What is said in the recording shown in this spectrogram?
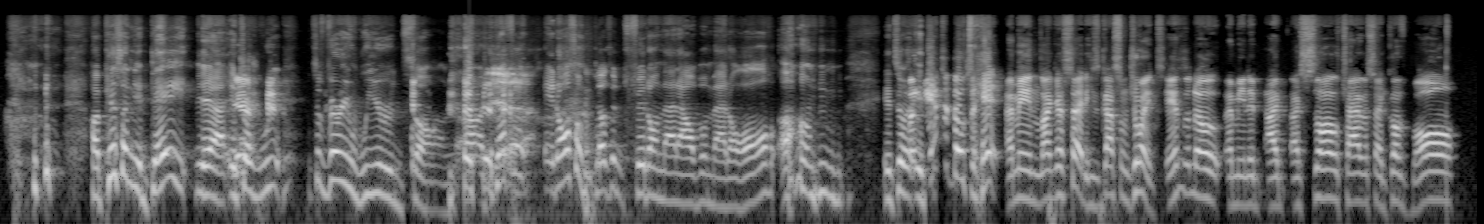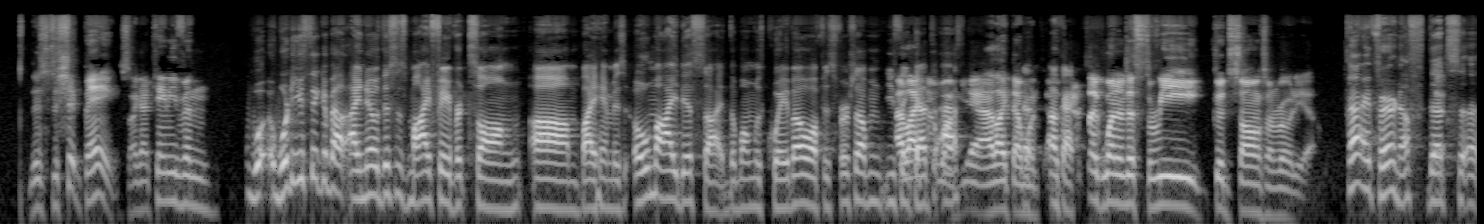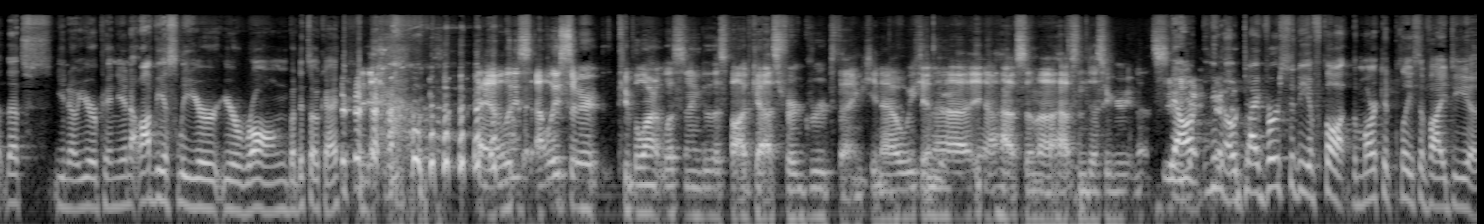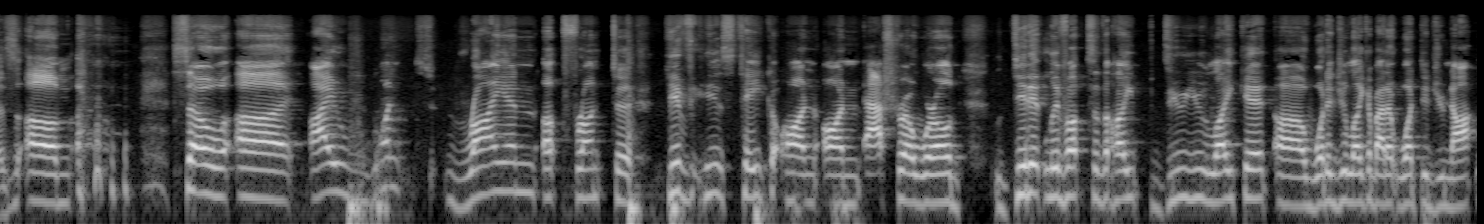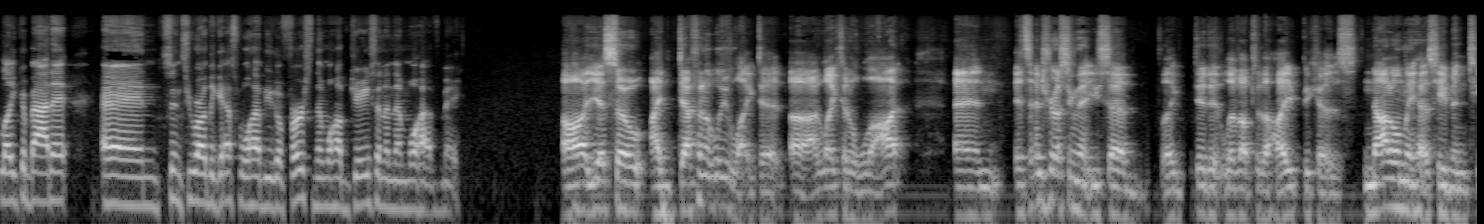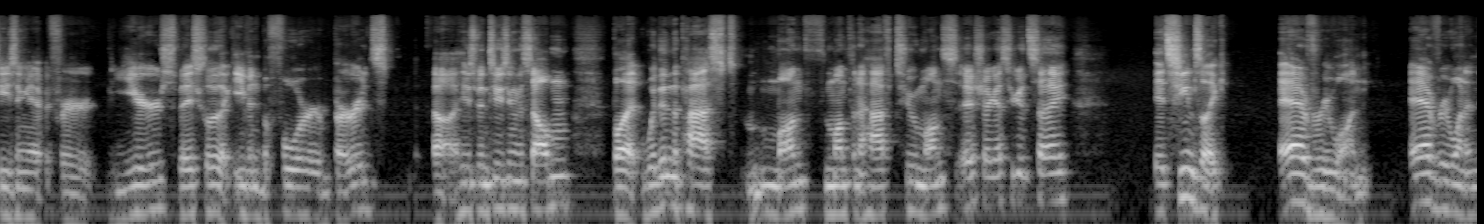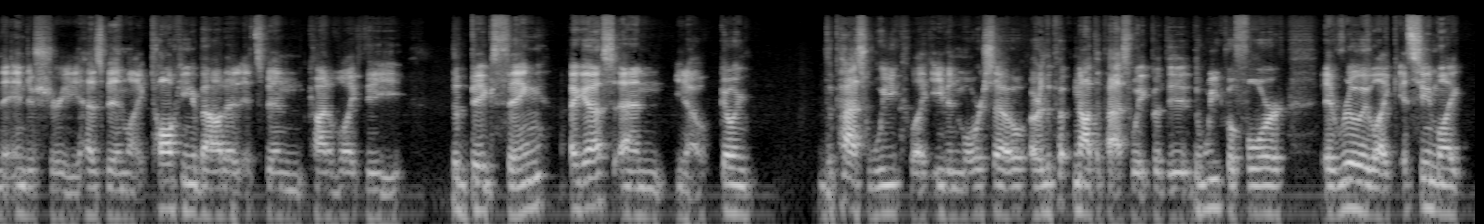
Uh, piss on your date. Yeah, it's Yeah. a weird, it's a very weird song. Uh, Yeah. it also doesn't fit on that album at all. Um, it's a but it's Antidote's a hit. I mean, like I said, he's got some joints. Antidote. I mean, it, I I saw Travis at Gov Ball. This the shit bangs. Like I can't even. What, what do you think about? I know this is my favorite song um, by him is "Oh My Dis Side," the one with Quavo off his first album. You I think like that's that one. Yeah, I like that Uh, one. okay. that's like one of the three good songs on Rodeo. All right, fair enough. That's uh, that's you know your opinion. Obviously, you're you're wrong, but it's okay. hey, at least at least there people aren't listening to this podcast for groupthink. You know, we can uh, you know have some uh, have some disagreements. yeah, our- you know, diversity of thought, the marketplace of ideas. Um, so uh, I want Ryan up front to give his take on on Astroworld. Did it live up to the hype? Do you like it? Uh, what did you like about it? What did you not like about it? And since you are the guest, we'll have you go first, and then we'll have Jason, and then we'll have me. Uh, yeah, so I definitely liked it. Uh, I liked it a lot. And it's interesting that you said, like, did it live up to the hype? Because not only has he been teasing it for years, basically, like even before Birds, uh, he's been teasing this album. But within the past month, month and a half, two months ish, I guess you could say, it seems like everyone, everyone in the industry has been like talking about it. It's been kind of like the the big thing I guess, and you know, going the past week, like even more so, or the not the past week, but the the week before, it really like it seemed like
